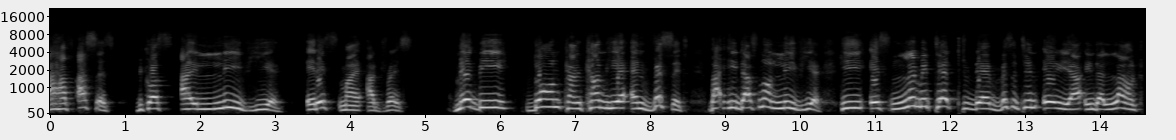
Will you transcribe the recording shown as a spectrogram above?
I have access because I live here. It is my address. Maybe Don can come here and visit, but he does not live here. He is limited to the visiting area in the lounge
